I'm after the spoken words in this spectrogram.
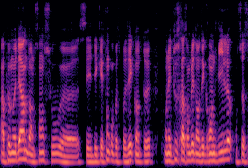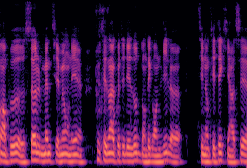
un peu moderne dans le sens où euh, c'est des questions qu'on peut se poser quand on est tous rassemblés dans des grandes villes, on se sent un peu seul, même si jamais on est tous les uns à côté des autres dans des grandes villes. c'est une anxiété qui est assez,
